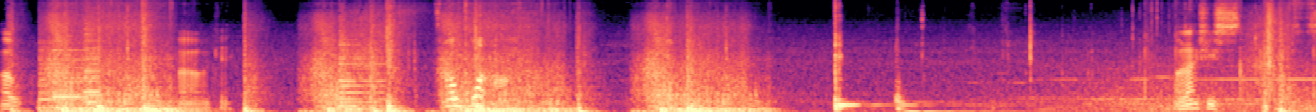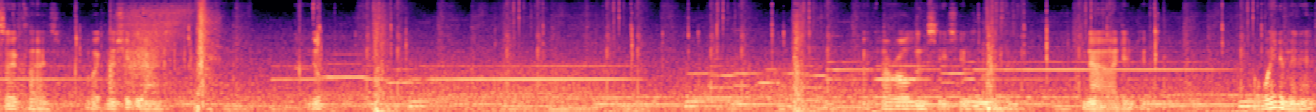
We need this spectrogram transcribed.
Oh. Oh, what? I was actually so close. Wait, can I shoot the eyes? Nope. I rolled into these No, I didn't think so. Wait a minute.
